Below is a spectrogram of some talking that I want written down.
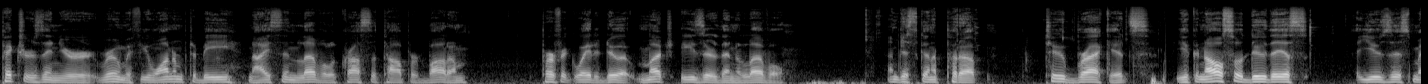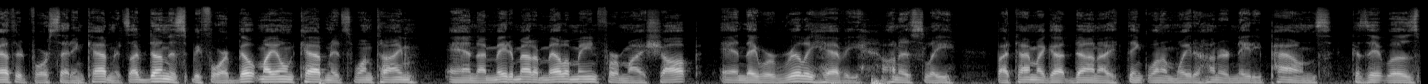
pictures in your room if you want them to be nice and level across the top or bottom. Perfect way to do it, much easier than a level. I'm just going to put up two brackets. You can also do this, use this method for setting cabinets. I've done this before. I built my own cabinets one time and I made them out of melamine for my shop and they were really heavy, honestly. By the time I got done, I think one of them weighed 180 pounds because it was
